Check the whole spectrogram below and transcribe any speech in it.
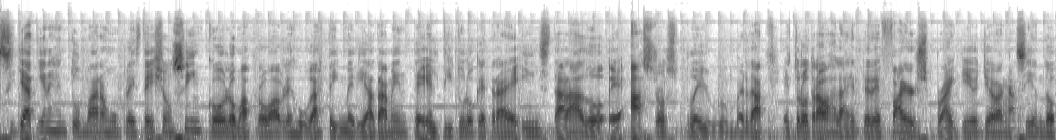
si ya tienes en tus manos un PlayStation 5, lo más probable es jugaste inmediatamente el título que trae instalado eh, Astro's Playroom, ¿verdad? Esto lo trabaja la gente de Firesprite y ellos llevan haciendo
